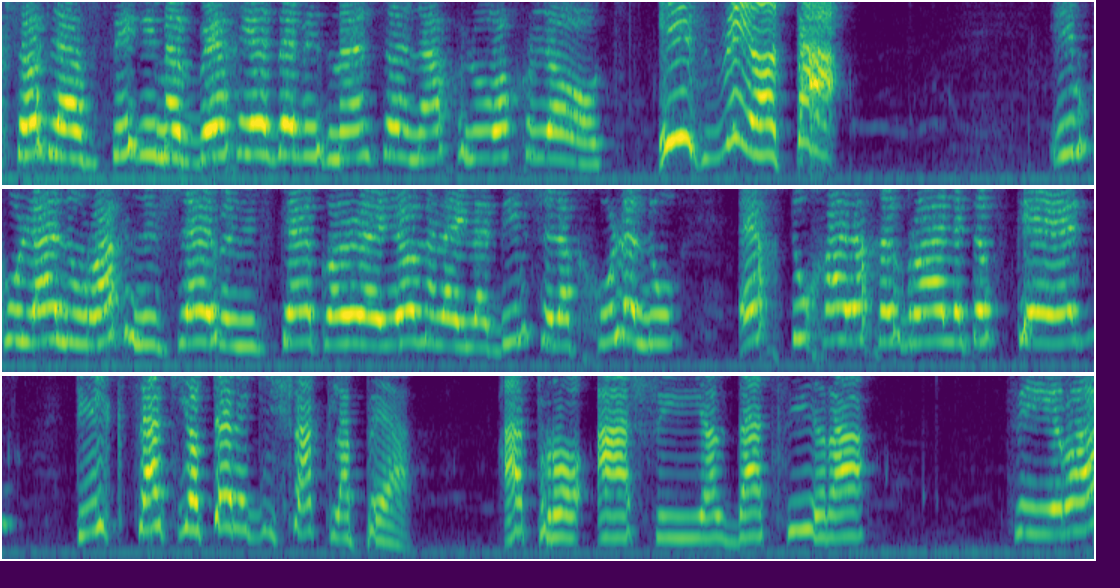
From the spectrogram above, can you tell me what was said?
מבקשות להפסיק עם הבכי הזה בזמן שאנחנו אוכלות. עזבי אותה! אם כולנו רק נשב ונבכה כל היום על הילדים שלקחו לנו, איך תוכל החברה לתפקד? תהיי קצת יותר רגישה כלפיה. את רואה שהיא ילדה צעירה? צעירה?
